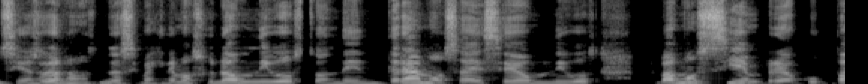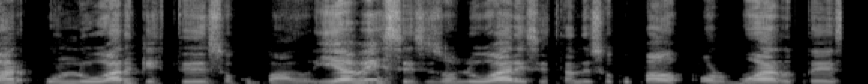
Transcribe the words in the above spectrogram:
Si nosotros nos, nos, imaginemos un ómnibus donde entramos a ese ómnibus, vamos siempre a ocupar un lugar que esté desocupado. Y a veces esos lugares están desocupados por muertes,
